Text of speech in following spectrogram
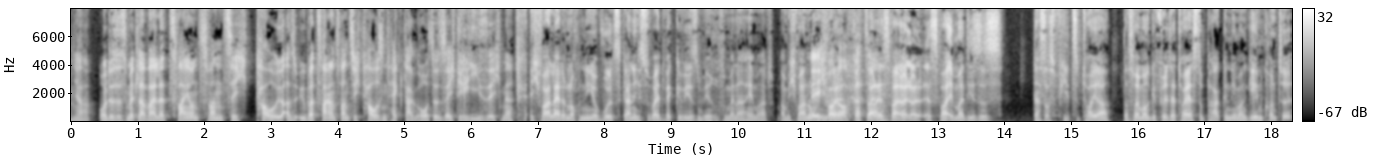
Ja, und es ist mittlerweile 22.000, also über 22.000 Hektar groß. Das ist echt riesig, ne? Ich war leider noch nie, obwohl es gar nicht so weit weg gewesen wäre von meiner Heimat. Aber ich war noch Nee, nie, ich wollte weil, auch grad weil sagen. es war, es war immer dieses, das ist viel zu teuer. Das war immer gefühlt der teuerste Park, in den man gehen konnte.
